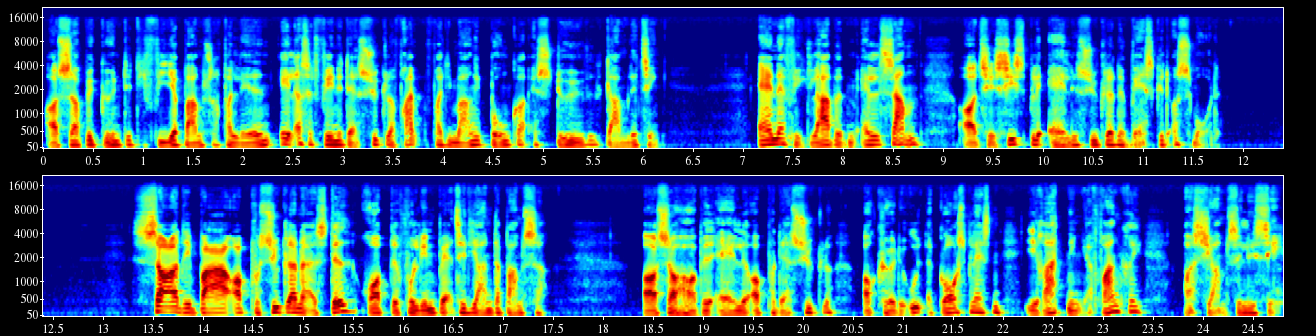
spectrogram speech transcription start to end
Og så begyndte de fire bamser fra laden ellers at finde deres cykler frem fra de mange bunker af støvede gamle ting. Anna fik lappet dem alle sammen, og til sidst blev alle cyklerne vasket og smurt. Så er det bare op på cyklerne afsted, råbte fru Lindberg til de andre bamser. Og så hoppede alle op på deres cykler og kørte ud af gårdspladsen i retning af Frankrig, og Champs-Élysées.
